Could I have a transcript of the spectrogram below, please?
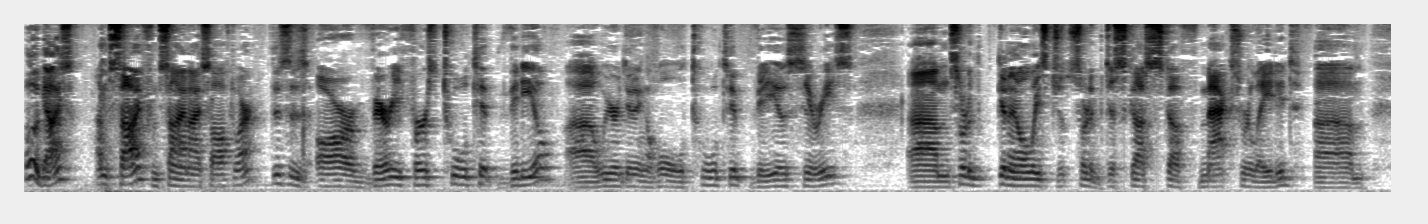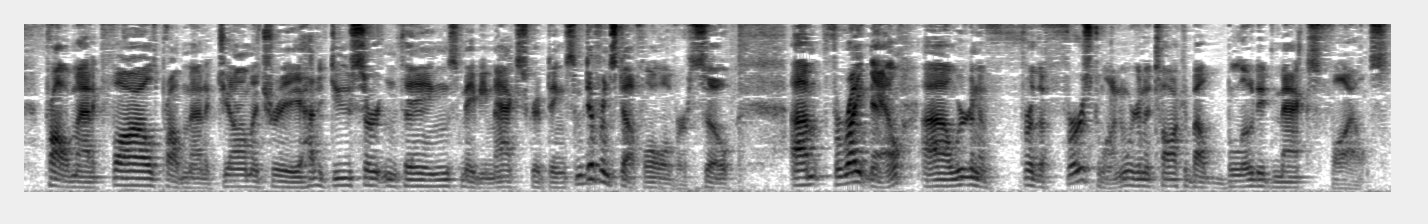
Hello guys, I'm Si from SiNi Software. This is our very first tooltip video. Uh, we are doing a whole tooltip video series. Um, sort of going to always sort of discuss stuff Max related, um, problematic files, problematic geometry, how to do certain things, maybe Max scripting, some different stuff all over. So um, for right now, uh, we're going to, for the first one, we're going to talk about bloated Max files.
